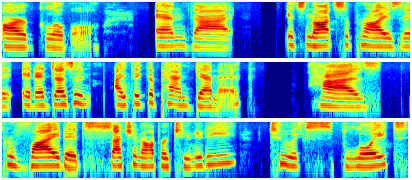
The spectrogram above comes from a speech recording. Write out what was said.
are global, and that it's not surprising and it doesn't i think the pandemic has provided such an opportunity to exploit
